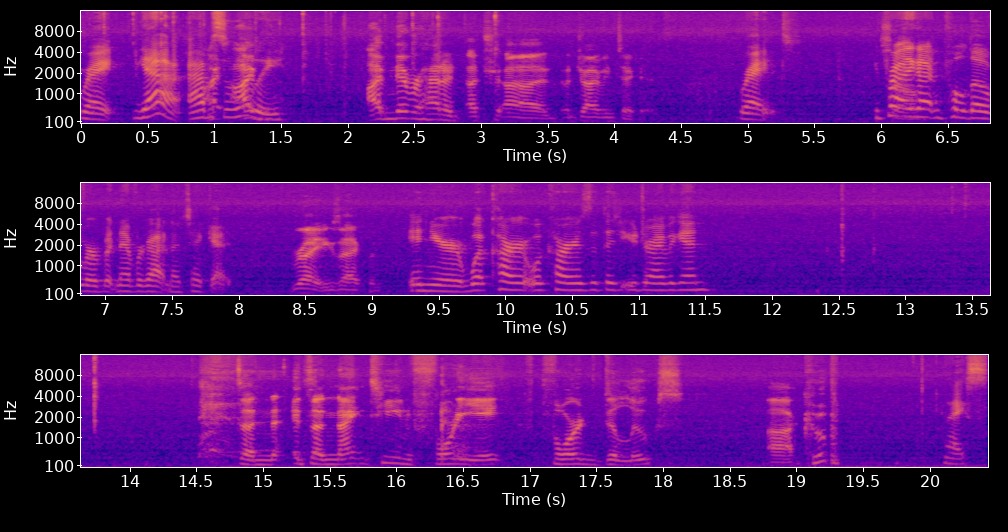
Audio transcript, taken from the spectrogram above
Right. Yeah, absolutely. I've never had a a, uh, a driving ticket. right. You've probably So- gotten pulled over but never gotten a ticket. Right, exactly. In your what car what car is it that you drive again? It's a it's a 1948 Ford Deluxe uh, coupe. Nice.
